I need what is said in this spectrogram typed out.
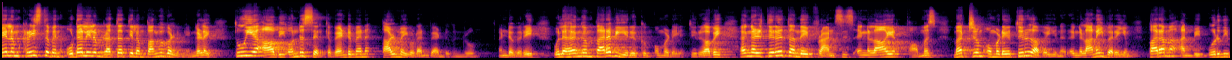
மேலும் கிறிஸ்துவின் உடலிலும் இரத்தத்திலும் பங்கு கொள்ளும் எங்களை தூய ஆவி ஒன்று சேர்க்க வேண்டுமென தாழ்மையுடன் வேண்டுகின்றோம். ஆண்டவரே உலகெங்கும் பரவி இருக்கும் உம்முடைய திரு அவை. எங்கள் திரு தந்தை பிரான்சிஸ் எங்கள் ஆயர் தாமஸ் மற்றும் உம்முடைய திரு அவையினர் எங்கள் அனைவரையும் பரம அன்பின் உறுதி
